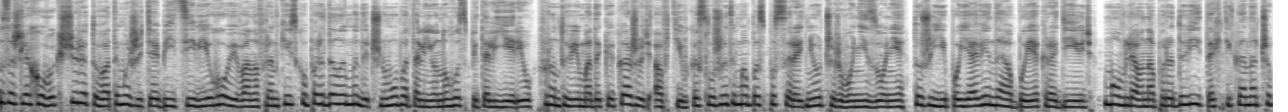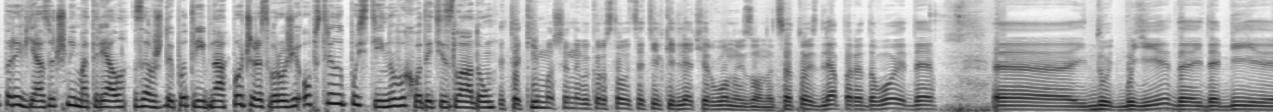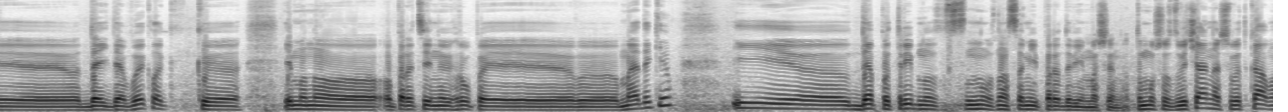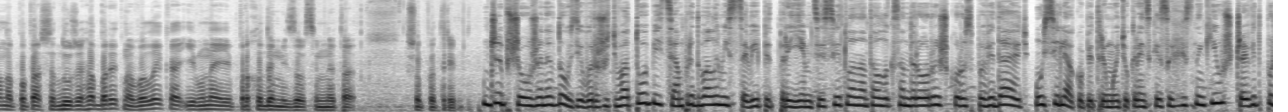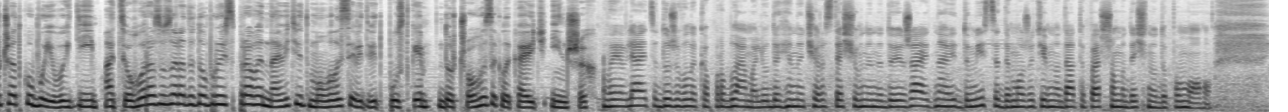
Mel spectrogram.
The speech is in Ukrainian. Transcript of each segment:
Позашляховик, що рятуватиме життя бійців. Його в Івано-Франківську передали медичному батальйону госпітальєрів. Фронтові медики кажуть, автівка служитиме безпосередньо у червоній зоні, тож її появі неабияк радіють. Мовляв, на передовій техніка, наче перев'язочний матеріал, завжди потрібна, бо через ворожі обстріли постійно виходить із ладу. Такі машини використовуються тільки для червоної зони. Це тобто для передової, де е, йдуть бої, де йде бій, е, де йде виклик е, іменно операційної групи е, медиків. І е, де потрібно ну, на самій передовій машини. Тому що звичайна швидка, вона, по-перше, дуже габаритна, велика, і в неї проходимість зовсім не та, що потрібно. Джип, що вже невдовзі вирушить в АТО, бійцям придбали місцеві підприємці. Світлана та Олександр Оришко розповідають, усіляко підтримують українських захисників ще від початку бойових дій. А цього разу заради доброї справи навіть відмовилися від відпустки, до чого закликають інших. Виявляється дуже велика проблема. Люди гинуть через те, що вони не доїжджають навіть до місця, де можуть їм надати першу медичну допомогу.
